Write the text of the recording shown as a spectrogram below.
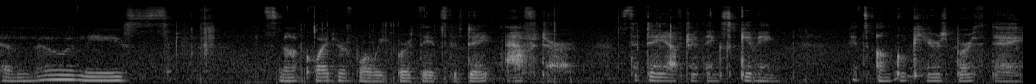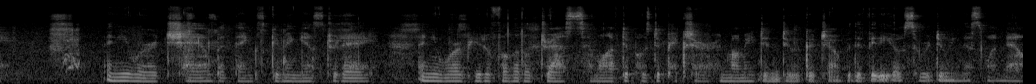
Hello, Elise. It's not quite her four-week birthday. It's the day after. It's the day after Thanksgiving. It's Uncle Kier's birthday. And you were a champ at Thanksgiving yesterday. And you wore a beautiful little dress. And we'll have to post a picture. And Mommy didn't do a good job with the video, so we're doing this one now.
